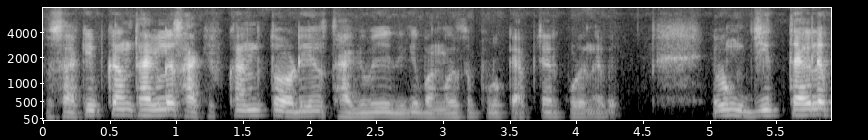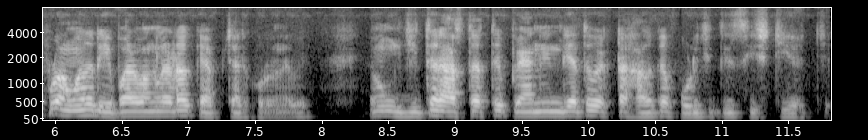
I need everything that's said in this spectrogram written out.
তো সাকিব খান থাকলে, সাকিব খান তো অডিয়েন্স থাকবে এদিকে বাংলাদেশে পুরো ক্যাপচার করে নেবে। এবং জিৎ থাকলে পুরো আমাদের এপার বাংলাটাও ক্যাপচার করে নেবে। এবং জিতের আস্তে আস্তে প্যান ইন্ডিয়াতেও একটা হালকা পরিচিতির সৃষ্টি হচ্ছে।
